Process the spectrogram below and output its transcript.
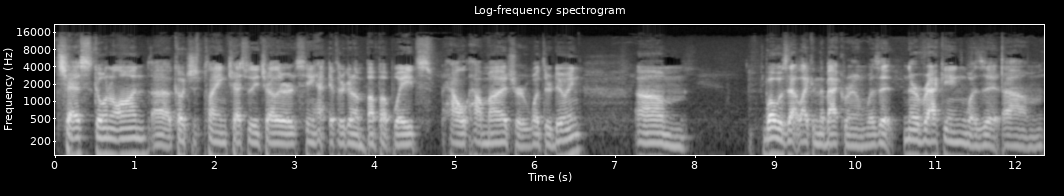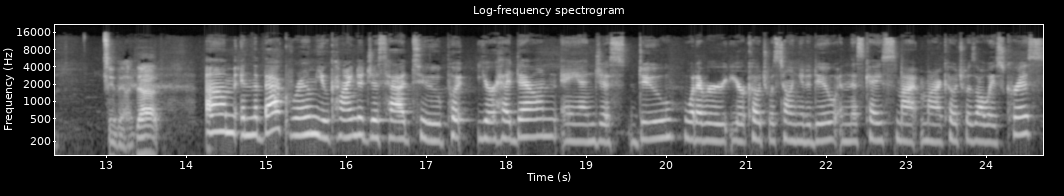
chess going on. Uh, coaches playing chess with each other, seeing if they're going to bump up weights, how how much or what they're doing. Um, what was that like in the back room? Was it nerve wracking? Was it um, anything like that? Um, in the back room, you kind of just had to put your head down and just do whatever your coach was telling you to do. In this case, my, my coach was always Chris.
